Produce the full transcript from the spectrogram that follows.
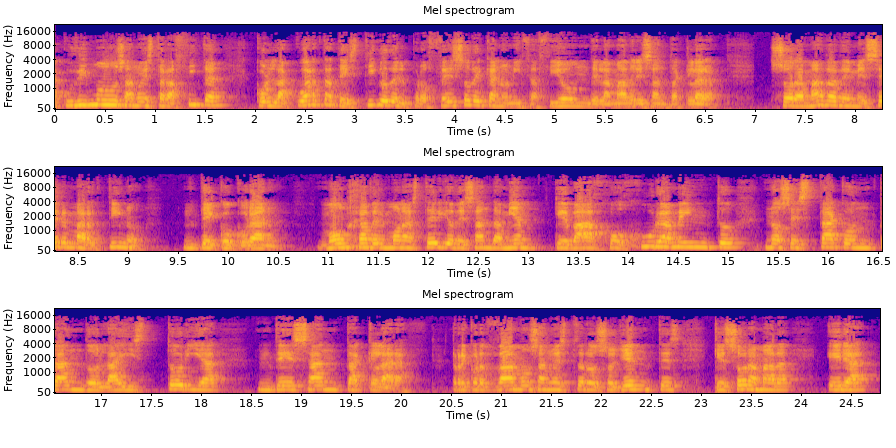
Acudimos a nuestra cita con la cuarta testigo del proceso de canonización de la Madre Santa Clara, Sor Amada de Meser Martino de Cocorano, monja del monasterio de San Damián, que bajo juramento nos está contando la historia de Santa Clara. Recordamos a nuestros oyentes que Sor Amada era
